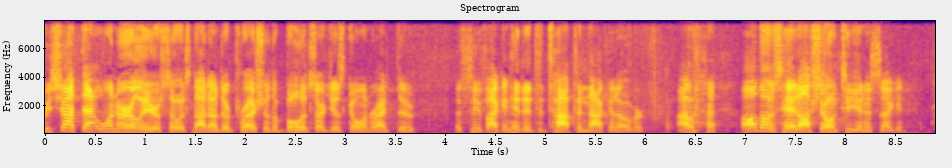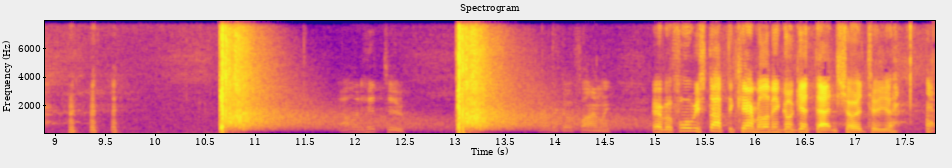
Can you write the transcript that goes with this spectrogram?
we shot that one earlier, so it's not under pressure. The bullets are just going right through. Let's see if I can hit it at the top and knock it over. I, all those hit. I'll show them to you in a second. that one hit too. There we go, finally. Here, before we stop the camera, let me go get that and show it to you.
